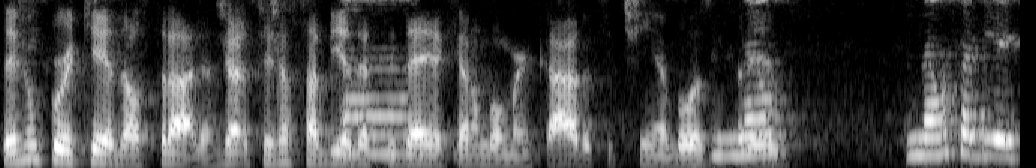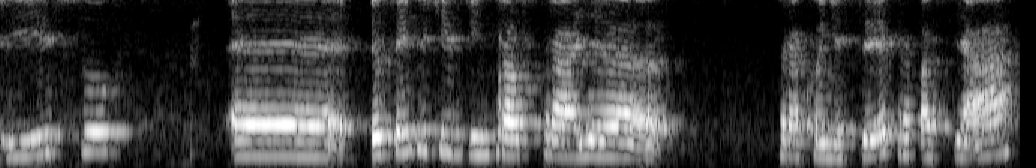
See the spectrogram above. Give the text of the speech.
Teve um porquê da Austrália? Já, você já sabia ah, dessa ideia que era um bom mercado, que tinha boas empresas? Não não sabia disso. É, eu sempre quis vir para a Austrália para conhecer, para passear,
